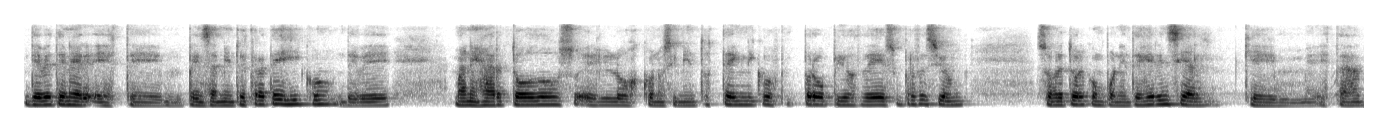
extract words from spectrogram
debe tener este pensamiento estratégico, debe manejar todos eh, los conocimientos técnicos propios de su profesión, sobre todo el componente gerencial, que está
